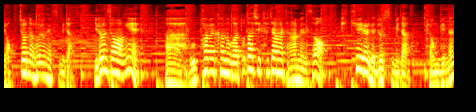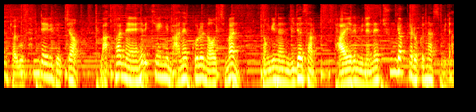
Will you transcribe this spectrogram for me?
역전을 허용했습니다. 이런 상황에 아, 우파메카노가 또다시 퇴장을 당하면서 PK를 내줬습니다. 경기는 결국 3대1이 됐죠. 막판에 해리케인이 만회골을 넣었지만 경기는 2대3 바이에른 미넨의 충격패로 끝났습니다.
